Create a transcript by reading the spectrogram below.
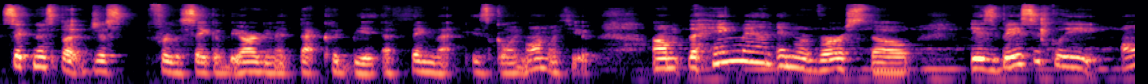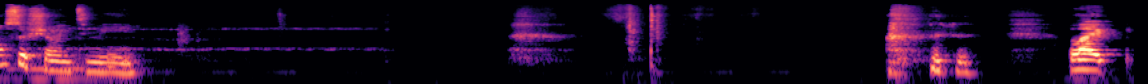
sickness, but just for the sake of the argument, that could be a thing that is going on with you. Um, the Hangman in reverse, though, is basically also showing to me like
